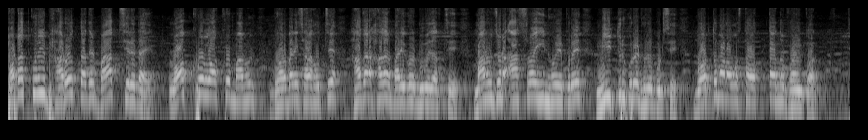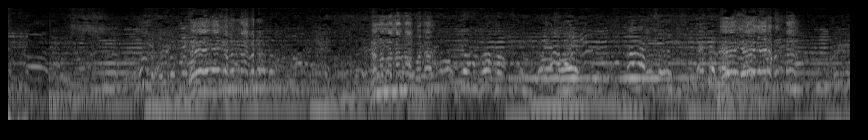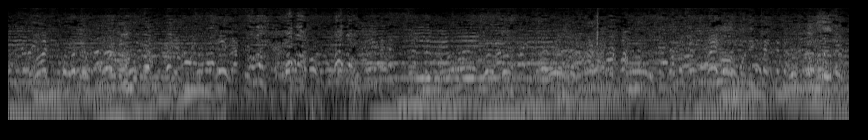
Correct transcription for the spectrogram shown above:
হঠাৎ করেই ভারত তাদের বাদ ছেড়ে দেয়। লক্ষ লক্ষ মানুষ ঘরবাড়ি ছাড়া হচ্ছে, হাজার হাজার বাড়িঘর ডুবে যাচ্ছে। মানুষজন আশ্রয়হীন হয়ে পড়ে, মৃত্যুর করে ঢলে পড়ছে। বর্তমান অবস্থা অত্যন্ত ভয়ঙ্কর। Thank.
